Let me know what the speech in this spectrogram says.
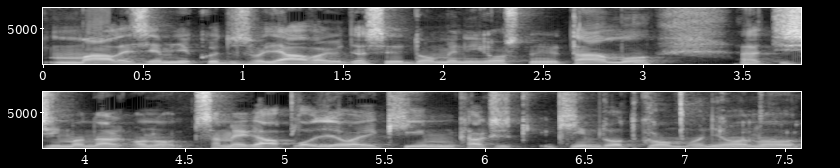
male zemlje koje dozvoljavaju da se domeni osnuju tamo. A, ti si imao, na, ono, sa mega upload je ovaj Kim, kako se, Kim.com, on je ono,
